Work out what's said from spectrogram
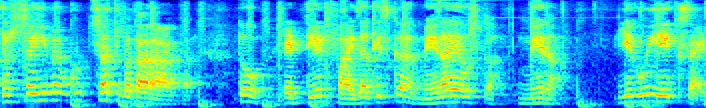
जो सही में खुद सच बता रहा था तो एट दी एंड फ़ायदा किसका? मेरा या उसका? मेरा। ये हुई एक साइड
